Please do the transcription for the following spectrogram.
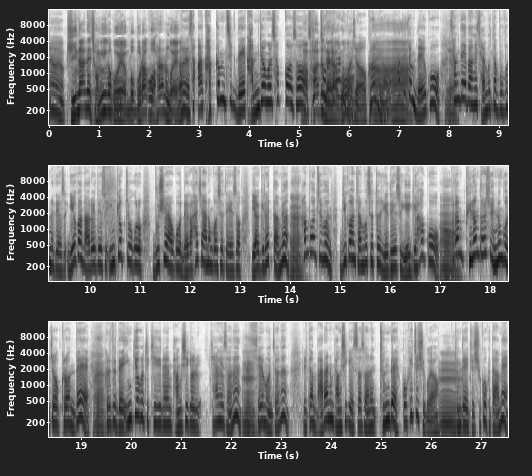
응. 비난의 정의가 뭐예요? 뭐 뭐라고 하라는 거예요? 네, 사- 아, 가끔씩 내 감정을 섞어서 아, 화도 내라고? 거죠. 그럼요. 아. 화도 좀 내고 예. 상대방이 잘못한 부분에 대해서 얘가 나에 대해서 인격적으로 무시하고 내가 하지 않은 것에 대해서 이야기를 했다면 예. 한 번쯤은 네가 한 잘못에 얘 대해서 얘기하고 어. 그다음 비난도 할 수 있는 거죠. 그런데 예. 그래도 내 인격을 지키는 방식을 향해서는 음. 제일 먼저는 일단 말하는 방식에 있어서는 존대 꼭 해주시고요. 음. 존대해 주시고 그 다음에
